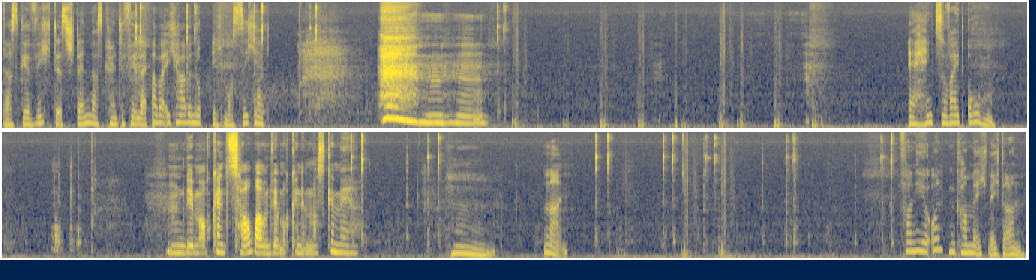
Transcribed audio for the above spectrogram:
Das Gewicht des Ständers könnte vielleicht... Aber ich habe nur... Ich muss sicher... Er hängt so weit oben. Hm, Wir haben auch keinen Zauber und wir haben auch keine Maske mehr. Hm. Nein. Von hier unten komme ich nicht ran.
